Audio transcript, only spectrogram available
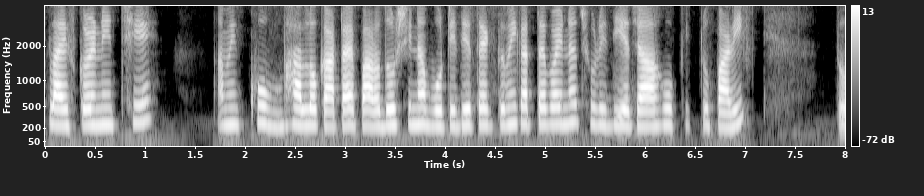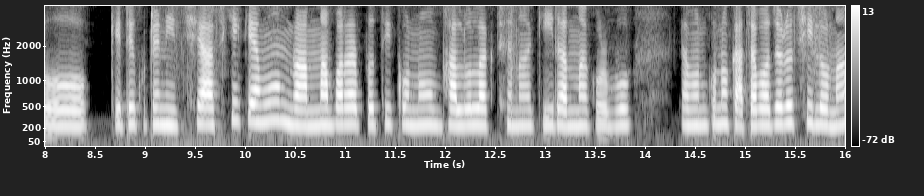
স্লাইস করে নিচ্ছি। আমি খুব ভালো কাটায় পারদর্শী না, বটি দিয়ে তো একদমই কাটতে পারি না, ছুরি দিয়ে যা হোক একটু পারি। তো কেটে কুটে নিচ্ছি। আজকে কেমন? রান্না বাড়ার প্রতি কোনো ভালো লাগছে না? কি রান্না করব? তেমন কোনো কাঁচা বাজারও ছিল না।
